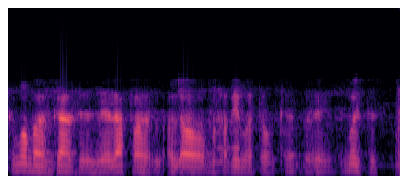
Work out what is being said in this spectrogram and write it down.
כמו מזגן, שזה לאף לא מכבים אותו, כן? זה מויסס.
